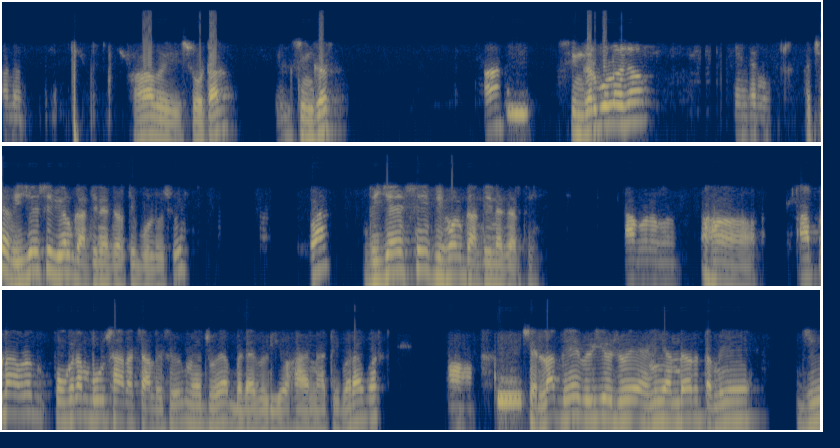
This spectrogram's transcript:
હલો હા ભાઈ સોટા સિંગર? હા. સિંગર બોલો છો? સિંગર અચ્છા વિજયસિંહ વિહોલ ગાંધીનગરથી બોલું છું. વિજયસિંહ વિહોલ ગાંધીનગરથી. હા બોલો હા આપણા હવે પ્રોગ્રામ બહુ સારા ચાલે છે. મેં જોયા બધા વીડિયો હા નાથી બરાબર? છેલ્લા બે વીડિયો જોયા એની અંદર તમે જે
